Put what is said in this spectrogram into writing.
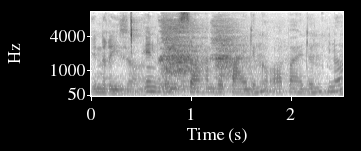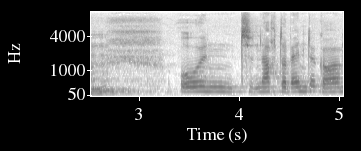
In Riesa. In Riesa haben wir beide mhm. gearbeitet. Mhm. Ne? Und nach der Wende gab,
